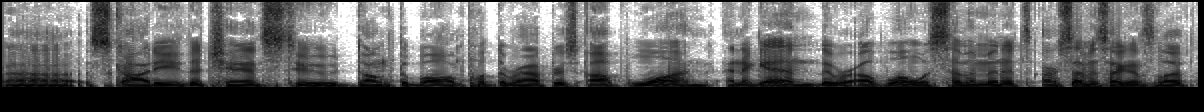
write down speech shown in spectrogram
uh, Scottie the chance to dunk the ball and put the Raptors up one. And again, they were up one with seven minutes or seven seconds left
